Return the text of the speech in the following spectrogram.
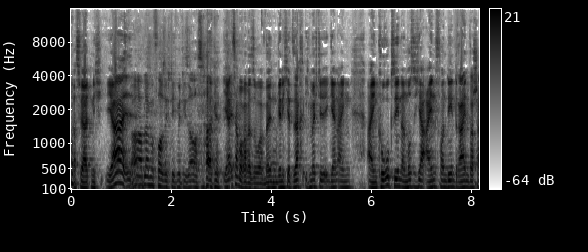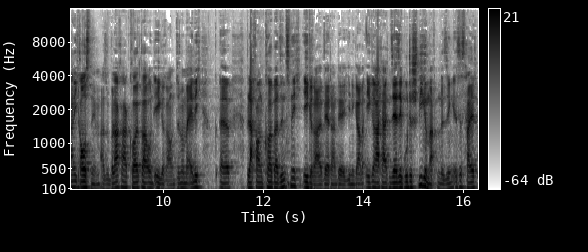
dass wir halt nicht, ja, Ja, bleiben wir vorsichtig mit dieser Aussage. ja, ist aber auch aber so. Wenn, wenn ich jetzt sage, ich möchte gern einen, einen Koruk sehen, dann muss ich ja einen von den dreien wahrscheinlich rausnehmen. Also Blacher, Käuper und Egerer. Und sind wir mal ehrlich, äh, Blacher und Käuper sind es nicht. Egerer wäre dann derjenige. Aber Egerer hat halt ein sehr, sehr gutes Spiel gemacht. Und deswegen ist es halt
